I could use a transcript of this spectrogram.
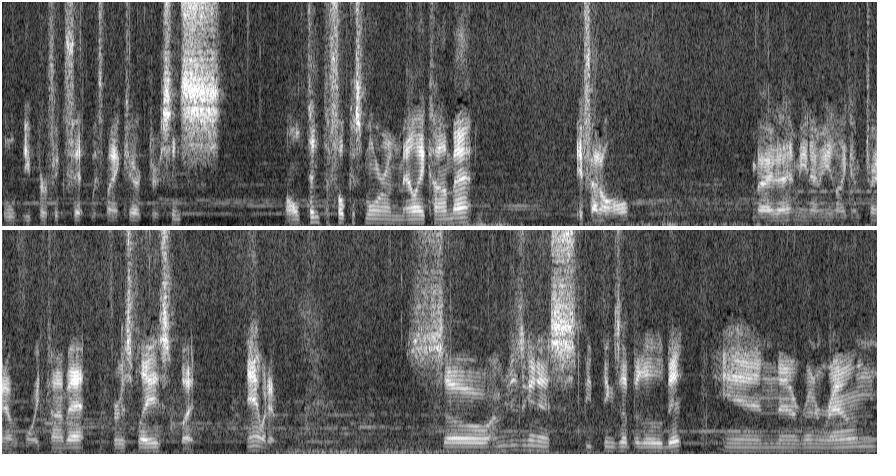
will be perfect fit with my character, since I'll tend to focus more on melee combat, if at all. By that I mean I mean like I'm trying to avoid combat in the first place, but yeah, whatever. So I'm just gonna speed things up a little bit and uh, run around.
